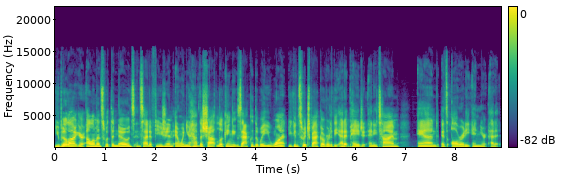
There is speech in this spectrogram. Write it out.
You build out your elements with the nodes inside of Fusion, and when you have the shot looking exactly the way you want, you can switch back over to the edit page at any time, and it's already in your edit.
